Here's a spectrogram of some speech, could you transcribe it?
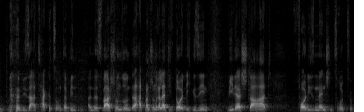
diese Attacke zu unterbinden. Also das war schon so, da hat man schon relativ deutlich gesehen, wie der Staat vor diesen Menschen zurückzog.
